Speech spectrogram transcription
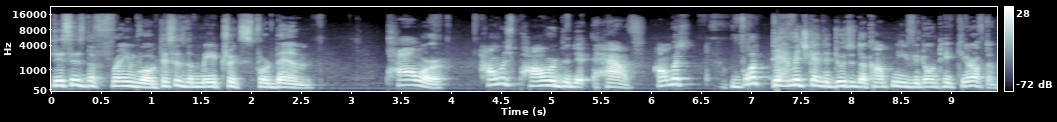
This is the framework, this is the matrix for them. Power. How much power do they have? How much what damage can they do to the company if you don't take care of them?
